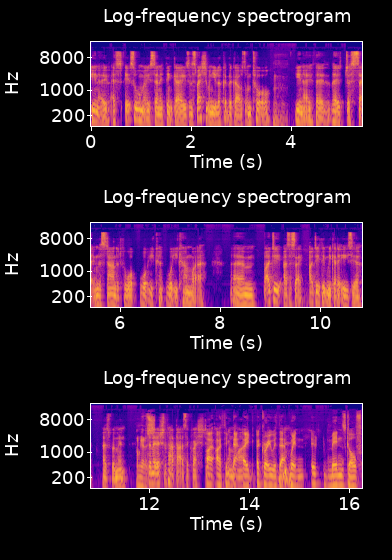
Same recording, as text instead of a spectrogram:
You know, it's, it's almost anything goes, and especially when you look at the girls on tour. Mm-hmm. You know, they're they're just setting the standard for what, what you can what you can wear. Um, but I do, as I say, I do think we get it easier as women. I'm gonna so s- maybe I should have had that as a question. I, I think that my- I agree with that. When uh, men's golf,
